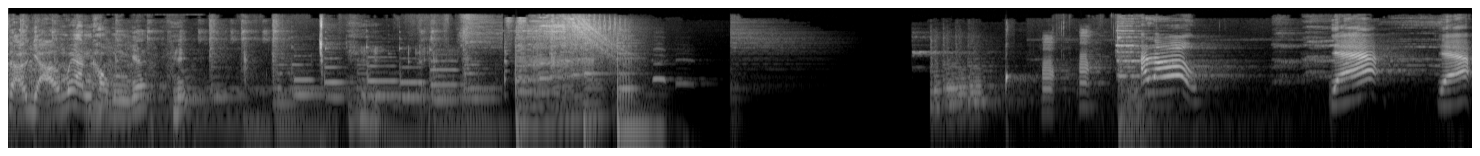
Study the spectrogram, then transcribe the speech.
sợ vợ mới anh hùng chứ. Alo? Dạ Dạ.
